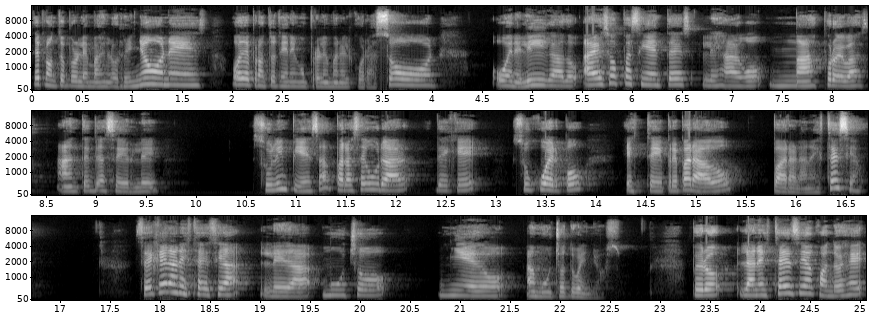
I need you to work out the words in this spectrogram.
de pronto problemas en los riñones o de pronto tienen un problema en el corazón o en el hígado. A esos pacientes les hago más pruebas antes de hacerle su limpieza para asegurar de que su cuerpo esté preparado para la anestesia. Sé que la anestesia le da mucho miedo a muchos dueños, pero la anestesia cuando es,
